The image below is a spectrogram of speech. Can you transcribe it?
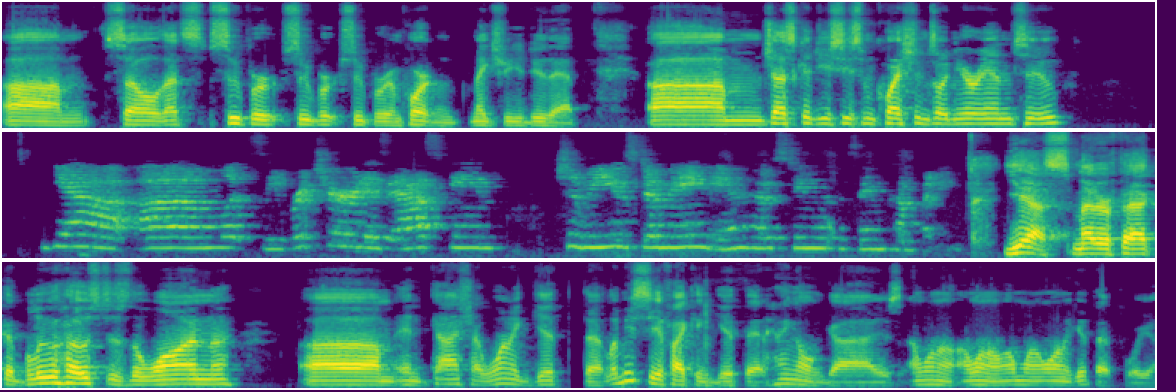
Um, so that's super, super, super important. Make sure you do that. Um, Jessica, do you see some questions on your end too? Yeah, um, let's see. Richard is asking, should we use domain and hosting with the same company? Yes. Matter of fact, the Bluehost is the one. Um, and gosh, I want to get that. Let me see if I can get that. Hang on, guys. I want to, I want to, I want to get that for you.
